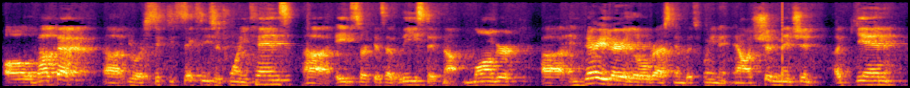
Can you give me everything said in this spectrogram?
all about that. Uh, your 60-60s or 20-10s, uh, eight circuits at least, if not longer, uh, and very, very little rest in between it. Now, I should mention, again,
